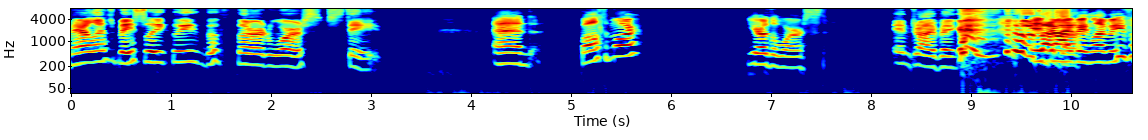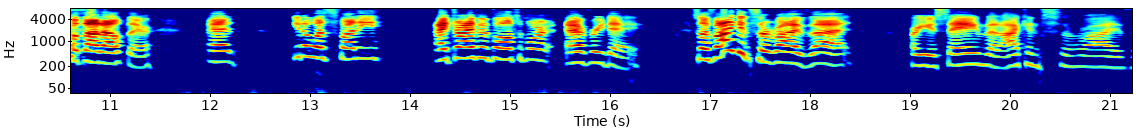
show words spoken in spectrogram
Maryland's basically the third worst state. And Baltimore, you're the worst. In driving. In driving, let me put that out there. And you know what's funny? I drive in Baltimore every day. So if I can survive that, are you saying that I can survive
